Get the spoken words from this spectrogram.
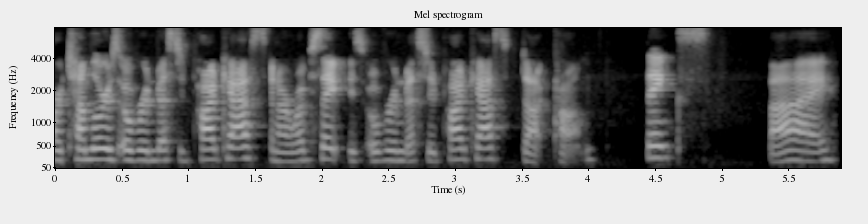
Our Tumblr is Overinvested Podcast, and our website is overinvestedpodcast.com. Thanks. Bye.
